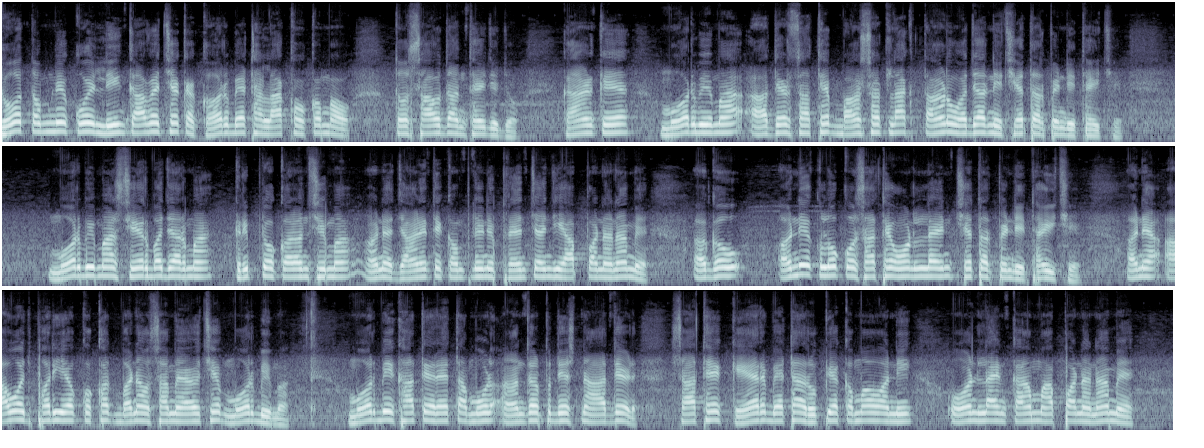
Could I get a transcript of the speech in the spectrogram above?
જો તમને કોઈ લિંક આવે છે કે ઘર બેઠા લાખો કમાઓ તો સાવધાન થઈ જજો. કારણ કે મોરબીમાં આધેડ સાથે બાસઠ લાખ ત્રાણું હજારની છેતરપિંડી થઈ છે. મોરબીમાં શેર બજારમાં, ક્રિપ્ટોકરન્સીમાં અને જાણીતી કંપનીની ફ્રેન્ચાઇઝી આપવાના નામે અગાઉ અનેક લોકો સાથે ઓનલાઈન છેતરપિંડી થઈ છે. અને આવો જ ફરી એક વખત બનાવ સામે આવ્યો છે મોરબીમાં. મોરબી ખાતે રહેતા મૂળ આંધ્રપ્રદેશના આધેડ સાથે ઘેર બેઠા રૂપિયા કમાવાની ઓનલાઈન કામ આપવાના નામે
